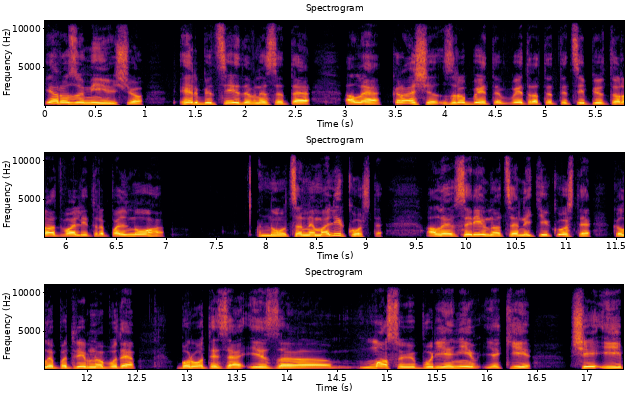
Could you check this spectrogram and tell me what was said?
Я розумію, що гербіциди внесете, але краще зробити, витратити ці півтора-два літра пального. Ну, це не малі кошти, але все рівно це не ті кошти, коли потрібно буде боротися із е, масою бур'янів, які ще і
